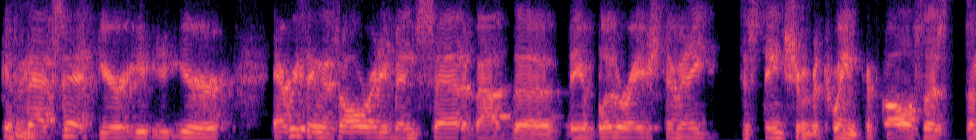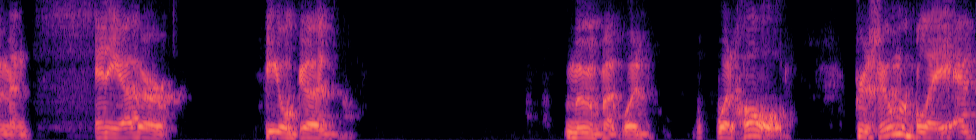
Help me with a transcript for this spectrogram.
If that's it, you're, you're everything that's already been said about the, the obliteration of any distinction between Catholicism and any other feel good movement would, would hold. presumably, and,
